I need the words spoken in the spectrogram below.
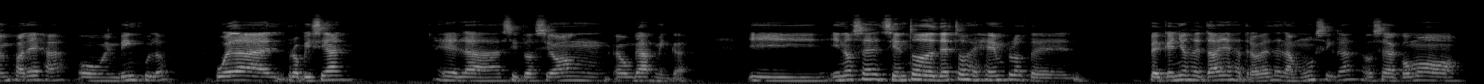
en pareja o en vínculo puedan propiciar eh, la situación orgásmica. Y, y no sé, siento de estos ejemplos de pequeños detalles a través de la música, o sea, como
